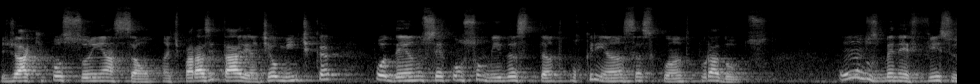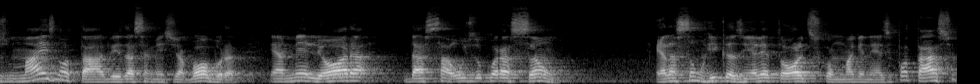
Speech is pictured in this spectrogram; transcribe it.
já que possuem ação antiparasitária e antihelmíntica podendo ser consumidas tanto por crianças quanto por adultos. Um dos benefícios mais notáveis da semente de abóbora é a melhora da saúde do coração. Elas são ricas em eletrólitos como magnésio e potássio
